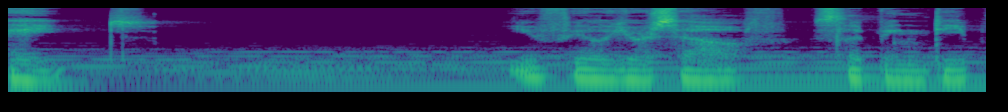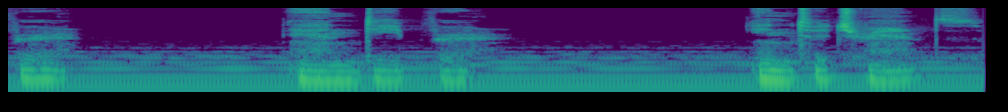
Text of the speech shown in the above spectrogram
Eight. You feel yourself slipping deeper and deeper into trance.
